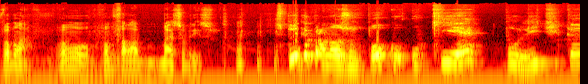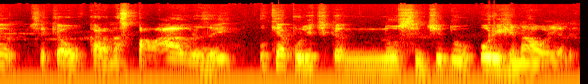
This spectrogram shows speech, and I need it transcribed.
vamos lá, vamos, vamos falar mais sobre isso. Explica para nós um pouco o que é política, você que é o cara das palavras aí, o que é política no sentido original aí, Ale?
